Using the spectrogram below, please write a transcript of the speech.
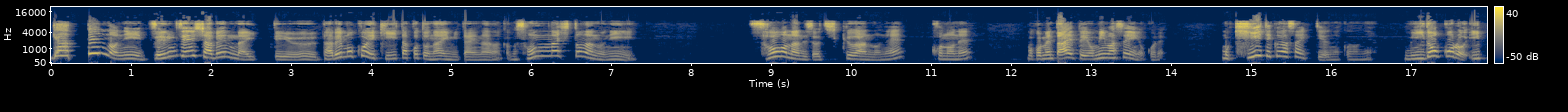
やってんのに全然喋んないっていう、誰も声聞いたことないみたいな、なんかそんな人なのに、そうなんですよ、ちくわんのね、このね、もうコメントあえて読みませんよ、これ。もう聞いてくださいっていうね、このね、見どころいっ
